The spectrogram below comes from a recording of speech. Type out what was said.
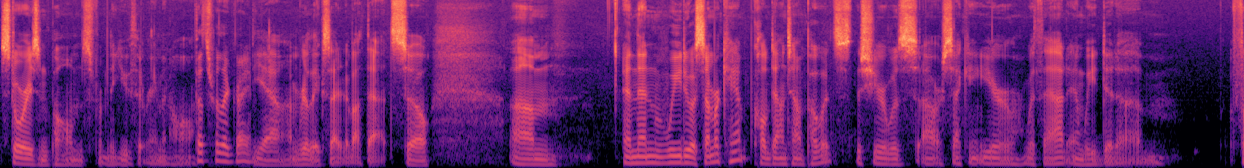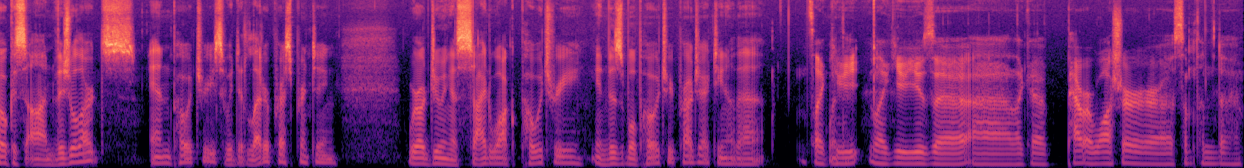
stories and poems from the youth at Remann Hall. That's really great. Yeah, I'm really excited about that. So, um, and then we do a summer camp called Downtown Poets. This year was our second year with that, and we did a focus on visual arts and poetry. So we did letterpress printing. We're doing a sidewalk poetry, invisible poetry project. You know that? It's like you like you use a uh, like a power washer or uh, something to.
